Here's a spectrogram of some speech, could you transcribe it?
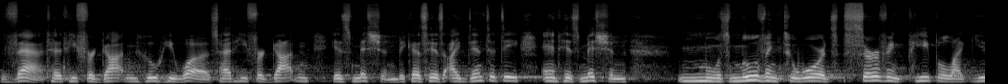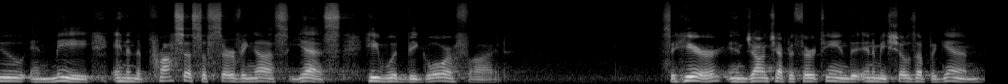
that, had he forgotten who he was, had he forgotten his mission, because his identity and his mission was moving towards serving people like you and me. And in the process of serving us, yes, he would be glorified. So here in John chapter 13, the enemy shows up again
